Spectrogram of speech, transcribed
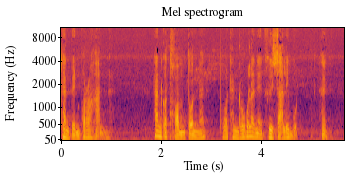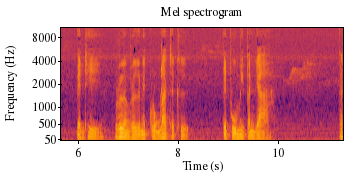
ท่านเป็นพระหันท่านก็ถ่อมตนนะเพราะท่านรู้แล้วเนี่ยคือสารีบุตร เป็นที่เรื่องรือในกรุงราชคือ เป็นผู้มีปัญญา พระ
